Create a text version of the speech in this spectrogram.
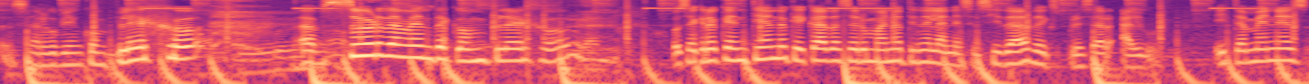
es algo bien complejo, absurdamente complejo. O sea, creo que entiendo que cada ser humano tiene la necesidad de expresar algo. Y también es,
